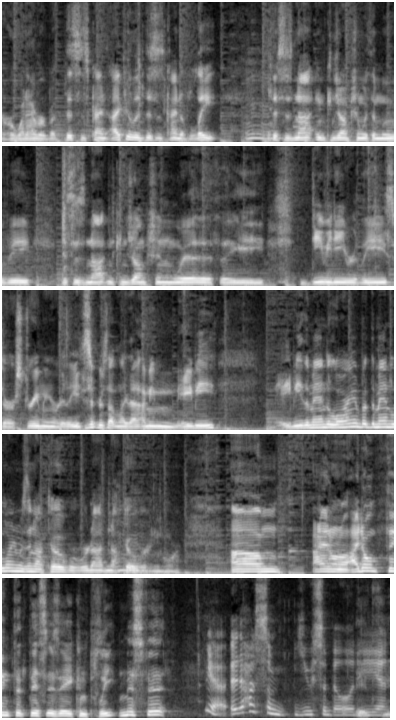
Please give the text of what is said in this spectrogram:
or whatever, but this is kind. I feel that this is kind of late. This is not in conjunction with a movie. This is not in conjunction with a DVD release or a streaming release or something like that. I mean, maybe maybe The Mandalorian, but The Mandalorian was in October. We're not in October anymore. Um, I don't know. I don't think that this is a complete misfit. yeah, it has some usability and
